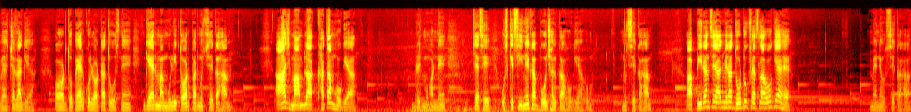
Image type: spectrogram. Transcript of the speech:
वह चला गया और दोपहर को लौटा तो उसने गैर मामूली तौर पर मुझसे कहा, आज मामला ख़त्म हो गया। ब्रजमोहन ने जैसे उसके सीने का बोझ हल्का हो गया हो, मुझसे कहा, आप पीरन से आज मेरा दो टूक फैसला हो गया है? मैंने उससे कहा,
